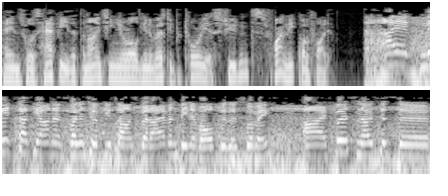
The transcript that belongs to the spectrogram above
Heyns was happy that the 19-year-old University Pretoria student finally qualified. I've met Tatiana and spoken to her a few times, but I haven't been involved with her swimming. I first noticed her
